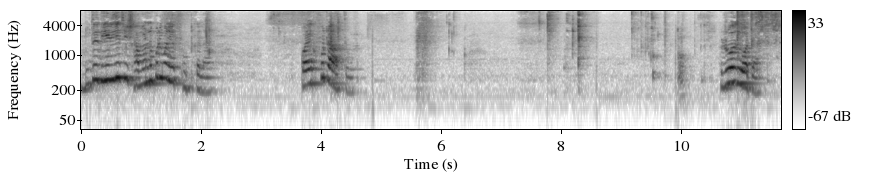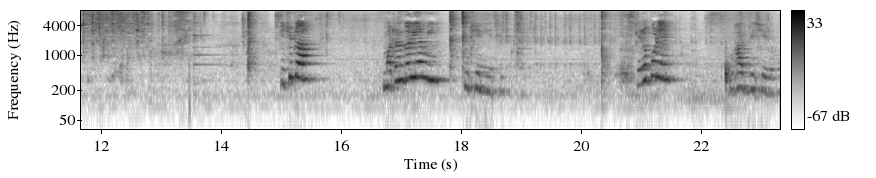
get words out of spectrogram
দুধে দিয়ে দিয়েছি সামান্য পরিমাণে ফুড কালার কয়েক ফোঁটা আতর। রোজ ওয়াটার। কিছুটা মাটন কারি আমি উঠিয়ে নিয়েছি। এর উপরে ভাত বিছিয়ে দেবো।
